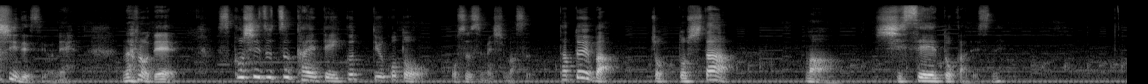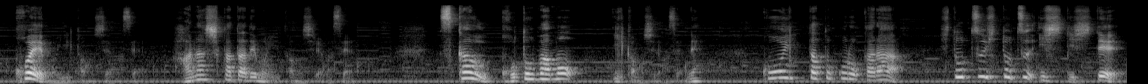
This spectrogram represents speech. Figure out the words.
しいですよね。なので少しずつ変えていくっていうことをお勧めします。例えばちょっとしたまあ姿勢とかですね。声もいいかもしれません。話し方でもいいかもしれません。使う言葉もいいかもしれませんね。こういったところから一つ一つ意識して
